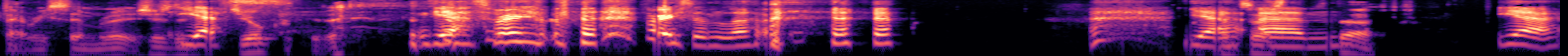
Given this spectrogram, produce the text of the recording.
very similar. It's just a Yes. geography. yes, very very similar. yeah, um, stuff. yeah,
